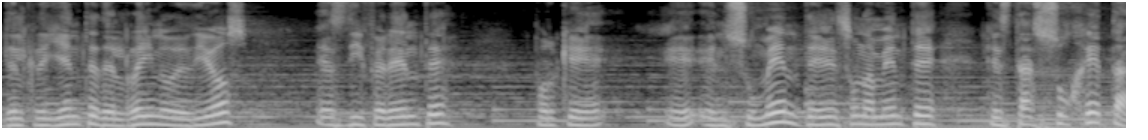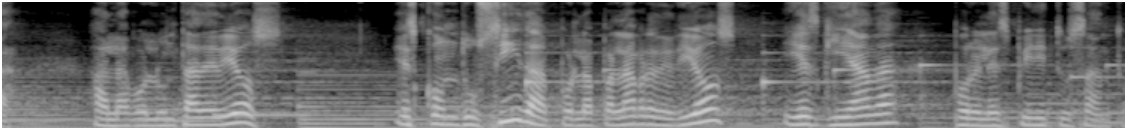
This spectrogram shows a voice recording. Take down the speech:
del creyente del reino de Dios es diferente porque eh, en su mente es una mente que está sujeta a la voluntad de Dios. Es conducida por la palabra de Dios y es guiada por el Espíritu Santo.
